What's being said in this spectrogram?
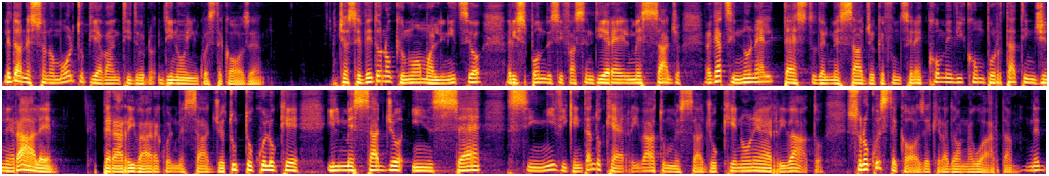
Le donne sono molto più avanti di noi in queste cose. Cioè, se vedono che un uomo all'inizio risponde, si fa sentire il messaggio, ragazzi, non è il testo del messaggio che funziona, è come vi comportate in generale per arrivare a quel messaggio, è tutto quello che il messaggio in sé significa, intanto che è arrivato un messaggio o che non è arrivato. Sono queste cose che la donna guarda. Le,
